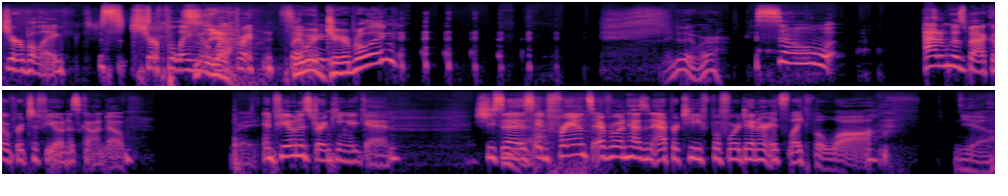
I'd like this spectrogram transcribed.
Gerbling. Just gerbling Yeah. left, right, and They were center. gerbling? Maybe they were. So Adam goes back over to Fiona's condo, Right. and Fiona's drinking again. She says, Yeah. In France, everyone has an aperitif before dinner. It's like the law. Yeah.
